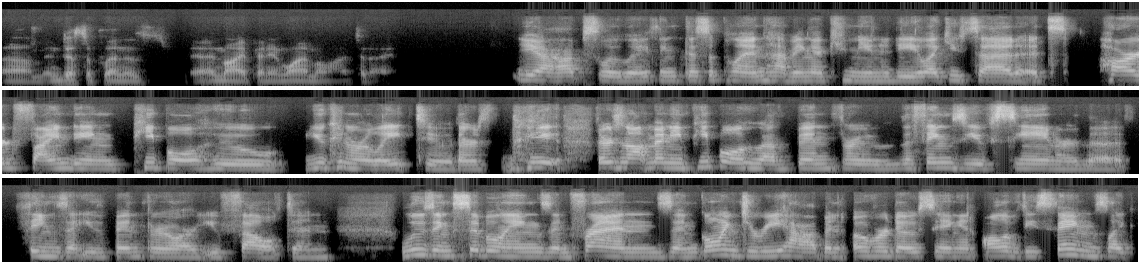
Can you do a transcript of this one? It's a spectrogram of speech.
Um, and discipline is, in my opinion, why I'm alive today. Yeah, absolutely. I think discipline, having a community, like you said, it's hard finding people who you can relate to. There's there's not many people who have been through the things you've seen or the things that you've been through or you've felt and losing siblings and friends and going to rehab and overdosing and all of these things like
